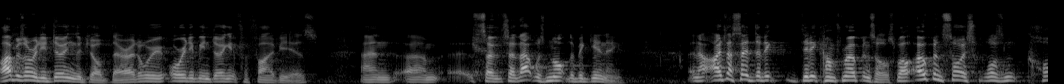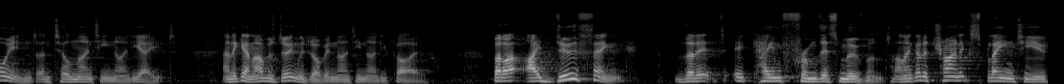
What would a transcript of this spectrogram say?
I was already doing the job there. I'd already, already been doing it for five years. And um, so, so that was not the beginning. Now, I just said, that it, did it come from open source? Well, open source wasn't coined until 1998. And again, I was doing the job in 1995. But I, I do think that it, it came from this movement. And I'm going to try and explain to you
